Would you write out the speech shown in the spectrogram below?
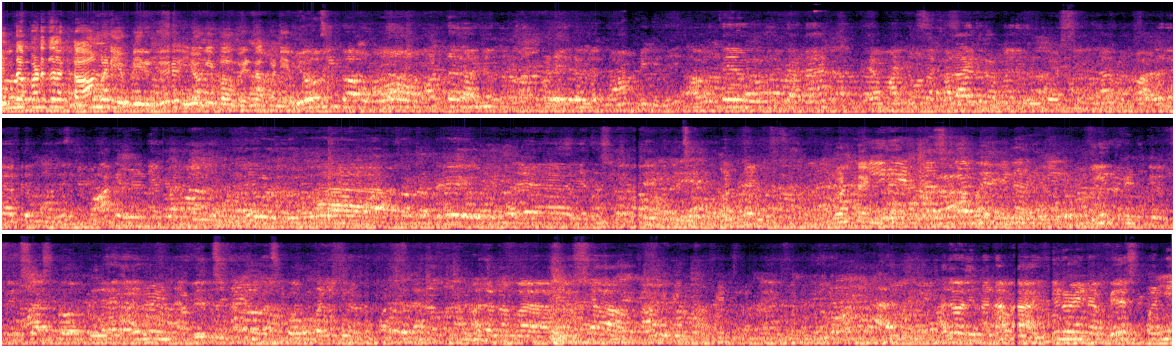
இந்த படத்துல காமெடி எப்படி இருக்கு? யோகி பாபு என்ன பண்ணிருக்காரு யோகி பாபுவும் ராஜேந்திரனும் படையில காமெடிக்குது அவரே ஒன்றுக்கான மற்றவங்க கலாய்க்கிற மாதிரி ஒரு விஷயம்லாம் ரொம்ப அழகாக இருந்தது பார்க்க வேண்டிய படம் இருந்தது. ஆஹ் ஆஹ் என்ன சொல்றது? One time. ஒன் டைம் ஹீரோயினுக்கு பெருசா scope இல்லை. ஹீரோயின் வச்சு தான் இவங்க scope ஒன் டைம் அதை நம்ம அதாவது என்னன்னா ஹீரோயினை பேஸ் பண்ணி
